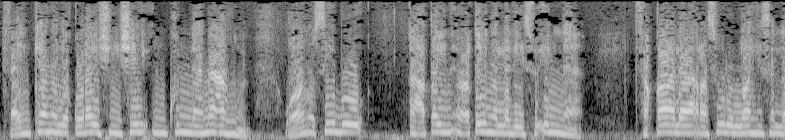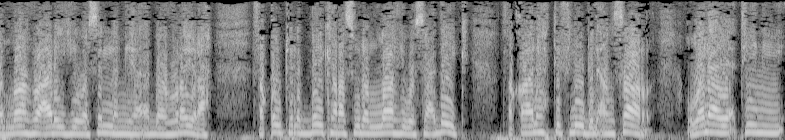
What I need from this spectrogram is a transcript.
فإن كان لقريش شيء كنا معهم ونصيب أعطين أعطينا الذي سئلنا. فقال رسول الله صلى الله عليه وسلم يا أبا هريرة فقلت لبيك رسول الله وسعديك. فقال اهتف لي بالأنصار ولا يأتيني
